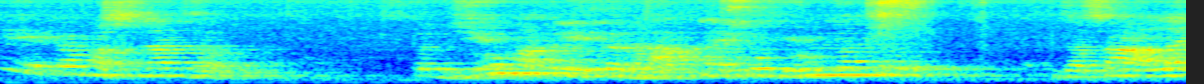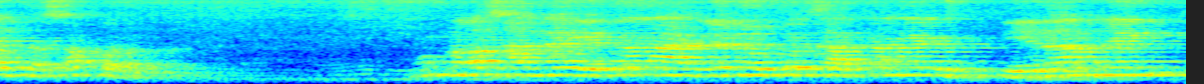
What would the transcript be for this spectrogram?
ते एका मसनात जाऊ तर जीव मात्र इथं राहत नाही तो घेऊन जातो. जसा आलाय तसा परत मग मला सांगा, येताना आणलं नव्हतं, जाताना येणार नाही.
